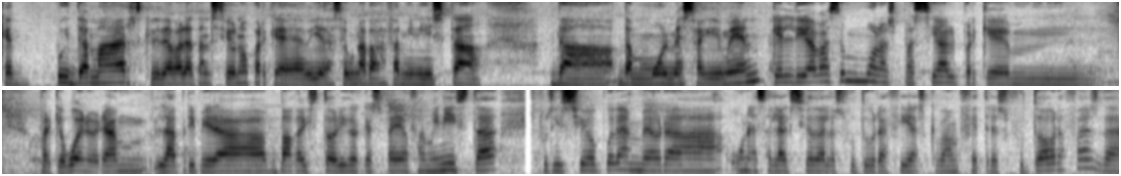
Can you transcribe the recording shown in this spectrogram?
Aquest 8 de març cridava l'atenció no, perquè havia de ser una vaga feminista de, de molt més seguiment. Aquell dia va ser molt especial perquè, mm, perquè bueno, era la primera vaga històrica que es feia feminista. A l'exposició podem veure una selecció de les fotografies que van fer tres fotògrafes de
